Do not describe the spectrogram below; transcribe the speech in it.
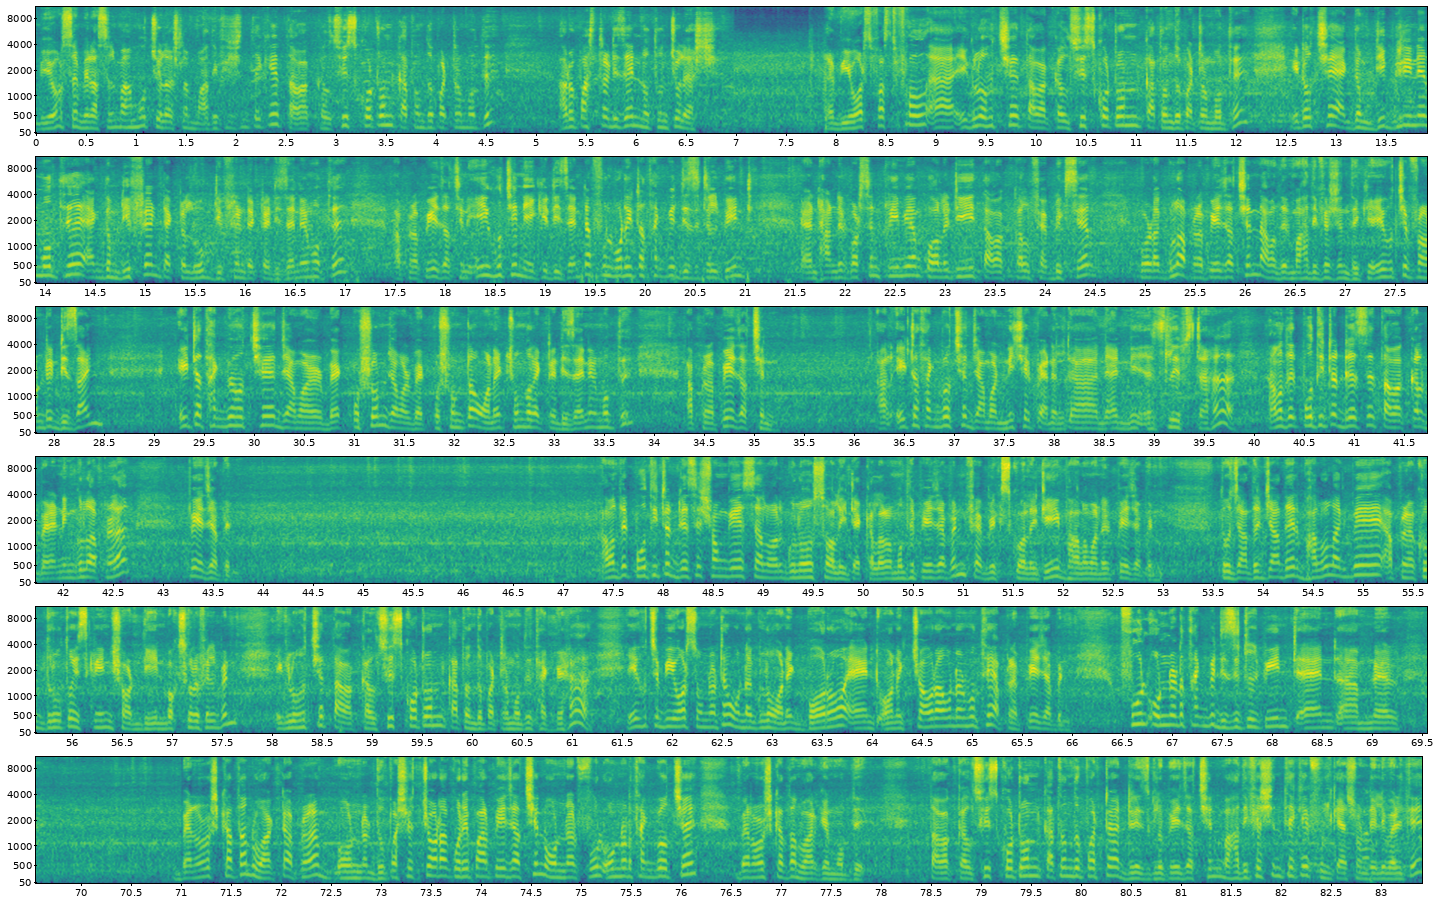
বিয়র্স আমি রাসেল মাহমুদ চলে আসলাম মাদি ফ্যাশন থেকে। তাওয়াক্কাল সুইস কটন, কাতান দোপাট্টার মধ্যে আরও পাঁচটা ডিজাইন নতুন চলে আসছে। বিওয়ার্স ফার্স্ট অফ অল এগুলো হচ্ছে তাওয়াক্কাল সুইস কটন, কাতান দোপাট্টার মধ্যে। এটা হচ্ছে একদম ডিপ গ্রিনের মধ্যে, একদম ডিফারেন্ট একটা লুক ডিফারেন্ট একটা ডিজাইনের মধ্যে আপনারা পেয়ে যাচ্ছেন। এই হচ্ছে নেকি ডিজাইনটা ফুল বডিটা থাকবে digital print and hundred percent premium quality Tawakkal ফ্যাব্রিক্সের প্রোডাক্টগুলো আপনারা পেয়ে যাচ্ছেন আমাদের মাহাদি ফ্যাশন থেকে। এই হচ্ছে ফ্রন্টের ডিজাইন এইটা থাকবে হচ্ছে জামার ব্যাক পোষণ জামার ব্যাক পোষণটা অনেক সুন্দর একটা ডিজাইনের মধ্যে আপনারা পেয়ে যাচ্ছেন। আর এইটা থাকবে হচ্ছে জামার নিচের প্যানেলটা স্লিপসটা হ্যাঁ? আমাদের প্রতিটা ড্রেসে তাওয়াক্কাল, ব্র্যান্ডিংগুলো আপনারা পেয়ে যাবেন। আমাদের প্রতিটা ড্রেসের সঙ্গে সালোয়ারগুলো সলিড এক কালারের মধ্যে পেয়ে যাবেন ফ্যাব্রিক্স কোয়ালিটি ভালো মানের পেয়ে যাবেন। তো যাদের যাদের ভালো লাগবে, আপনারা খুব দ্রুত স্ক্রিনশট দিয়ে ইনবক্স করে ফেলবেন। এগুলো হচ্ছে তাওয়াক্কাল সুইস কটন, কাতন দোপাট্টার মধ্যে থাকবে হ্যাঁ? এই হচ্ছে বিওয়ার্স ওনাটা ওনাগুলো অনেক বড় অ্যান্ড অনেক চওড়া ওনার মধ্যে আপনারা পেয়ে যাবেন। ফুল ওনাটা থাকবে ডিজিটাল প্রিন্ট অ্যান্ড আপনার বেনারস কাতান ওয়ার্কটা আপনারা ওনার দুপাশে চড়া করে পার পেয়ে যাচ্ছেন। ওনার ফুল ওনার থাকবে হচ্ছে বেনারস কাতান ওয়ার্কের মধ্যে। তাওয়াক্কাল, সুইস কটন, কাতান দুপাট্টা, ড্রেসগুলো পেয়ে যাচ্ছেন বাহাদি ফ্যাশন থেকে, ফুল ক্যাশ অন ডেলিভারিতে।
